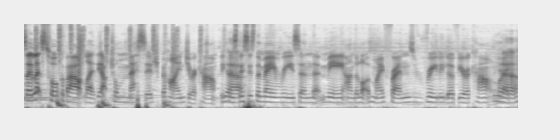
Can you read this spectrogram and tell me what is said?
So let's talk about like the actual message behind your account because Yeah. this is the main reason that me and a lot of my friends really love your account. Like Yeah.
